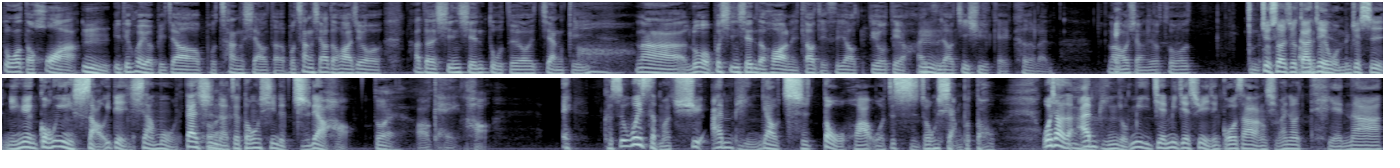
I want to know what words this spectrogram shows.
多的话，嗯，一定会有比较不畅销的，不畅销的话，就它的新鲜度都会降低。哦、那如果不新鲜的话，你到底是要丢掉，还是要继续给客人？嗯、那我想就说。就说就干脆我们就是宁愿供应少一点项目，但是呢，这东西的质量好。对，OK，好。哎，可是为什么去安平要吃豆花？我这始终想不通。我晓得安平有蜜饯，蜜饯是已经郭渣郎喜欢用甜啊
